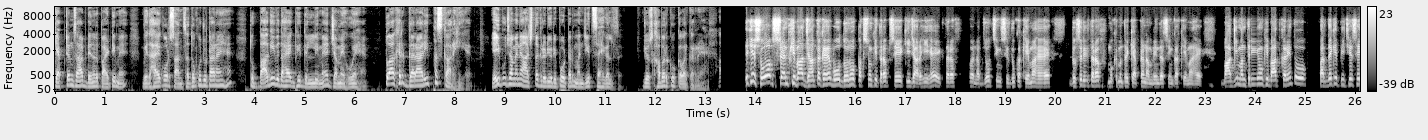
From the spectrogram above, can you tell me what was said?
कैप्टन साहब डिनर पार्टी में विधायकों और सांसदों को जुटा रहे हैं तो बागी विधायक भी दिल्ली में जमे हुए हैं। तो आखिर गरारी फंसका रही है। यही पूछा मैंने आज तक रेडियो रिपोर्टर मंजीत सहगल से, जो इस खबर को कवर कर रहे हैं। देखिए, शो ऑफ़ स्ट्रेंथ की बात जहाँ तक है, वो दोनों पक्षों की तरफ़ से की जा रही है। एक तरफ़ नवजोत सिंह सिद्धू का खेमा है, दूसरी तरफ़ मुख्यमंत्री कैप्टन अमरिंदर सिंह का खेमा है। बागी मंत्रियों की बात करें तो पर्दे के पीछे से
